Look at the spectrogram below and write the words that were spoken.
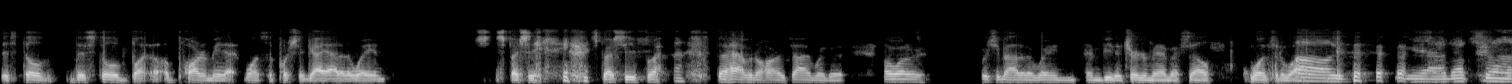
there's still there's still a, part of me that wants to push the guy out of the way, and especially especially if uh, they're having a hard time with it. I want to push him out of the way and, and be the trigger man myself once in a while. Oh, yeah, that's uh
